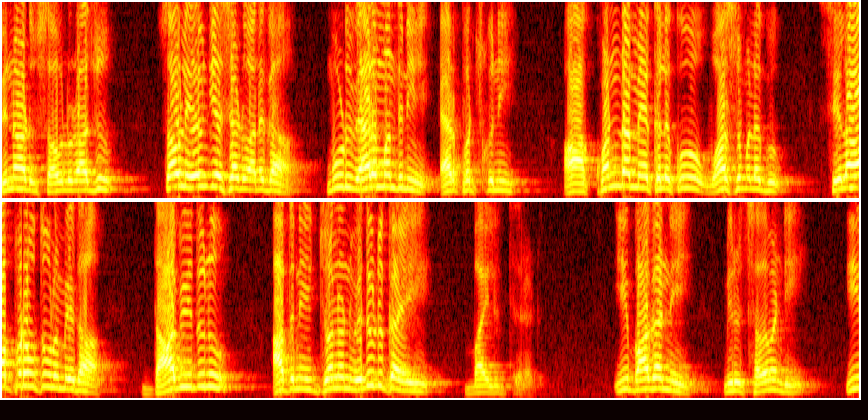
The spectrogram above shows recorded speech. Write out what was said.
విన్నాడు సౌలురాజు సౌలు ఏం చేశాడు అనగా మూడు వేల మందిని ఏర్పరచుకుని ఆ కొండ మేకలకు వాసములకు శిలాపర్వతముల మీద దావీదును అతని జొన్నను వెదుడుకై బయలుదేరాడు. ఈ భాగాన్ని మీరు చదవండి. ఈ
